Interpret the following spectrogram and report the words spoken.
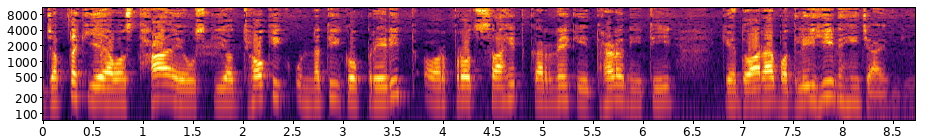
जब तक ये अवस्थाएँ उसकी औद्योगिक उन्नति को प्रेरित और प्रोत्साहित करने की दृढ़ नीति के द्वारा बदली ही नहीं जाएँगी।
